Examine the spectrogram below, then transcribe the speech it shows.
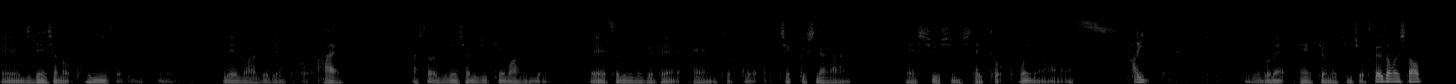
えー、自転車のパリニースやってますけど、ティレのアドリアテコ、はい。明日は自転車の実況もあるんで、えー、それに向けて、えー、ちょっとチェックしながら、えー、就寝したいと思います。はい。ということで、え今日も一日お疲れ様でした。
